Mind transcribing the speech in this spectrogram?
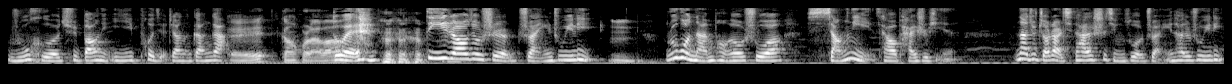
如何去帮你一一破解这样的尴尬？哎，干货来了。，对，第一招就是转移注意力。嗯，如果男朋友说想你才要拍视频，那就找点其他的事情做，转移他的注意力。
